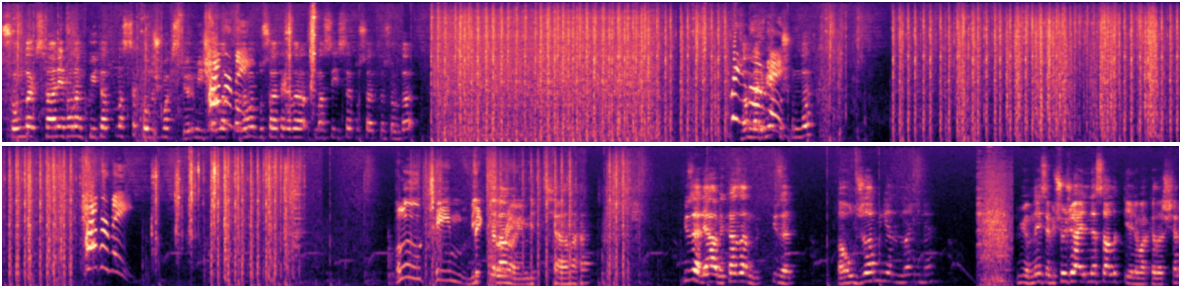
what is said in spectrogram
Son dakika saniye falan quit atmazsa konuşmak istiyorum. İnşallah atmaz ama bu saate kadar atmazsa bu saatten sonra da... Lan mermi yokmuş bunda. Blue team Bitti lan victory. oyun bitti ana. Güzel ya abi kazandık güzel. Davulcular mı geldi lan yine? Bilmiyorum neyse bir çocuğa eline sağlık diyelim arkadaşlar.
